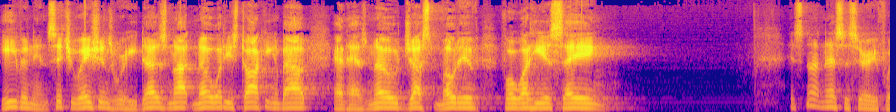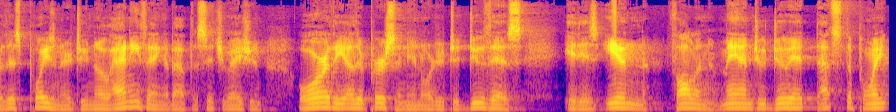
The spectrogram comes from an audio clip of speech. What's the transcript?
even in situations where he does not know what he's talking about and has no just motive for what he is saying. It's not necessary for this poisoner to know anything about the situation or the other person in order to do this. It is in fallen man to do it. That's the point.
